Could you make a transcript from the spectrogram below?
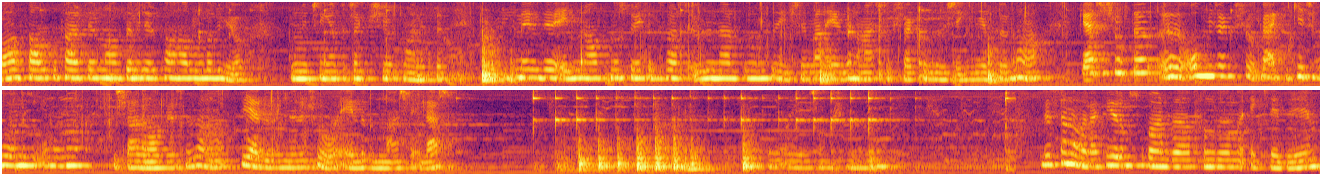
Bazı sağlıklı tariflerin malzemeleri pahalı olabiliyor. Bunun için yapacak bir şey yok maalesef. Bizim evde elimin altında sürekli bu tarz ürünler bulunduğu için ben evde hemen şıpşak hızlı bir şekilde yapıyorum ama gerçi çok da e, olmayacak bir şey yok. Belki keçi boynuzu ununu dışarıdan alabilirsiniz ama diğer ürünlerin çoğu evde bulunan şeyler. Bunu ayıracağım şimdi. Ve son olarak yarım su bardağı fındığımı ekledim.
